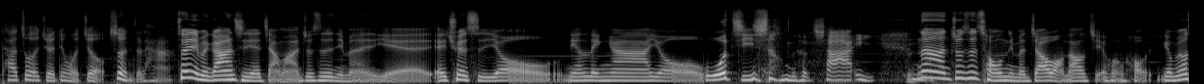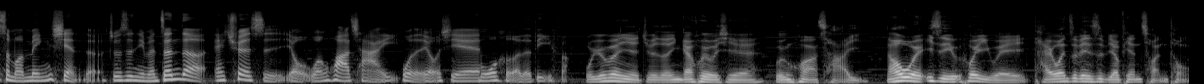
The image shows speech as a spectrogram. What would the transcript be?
他做的决定我就顺着他。所以你们刚刚其实也讲嘛，就是你们也诶确实有年龄啊，有国籍上的差异。那就是从你们交往到结婚后，有没有什么明显的，就是你们真的哎确实有文化差异，或者有些磨合的地方？我原本也觉得应该会有一些文化差异，然后我也一直会以为台湾这边是比较偏传统，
